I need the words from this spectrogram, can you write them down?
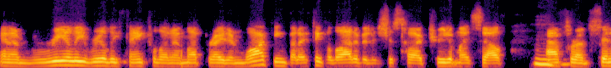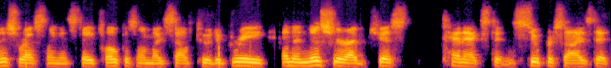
And I'm really, really thankful that I'm upright and walking. But I think a lot of it is just how I've treated myself mm-hmm. after I've finished wrestling and stayed focused on myself to a degree. And then this year, I've just 10xed it and supersized it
